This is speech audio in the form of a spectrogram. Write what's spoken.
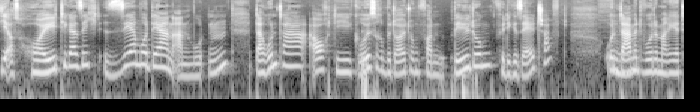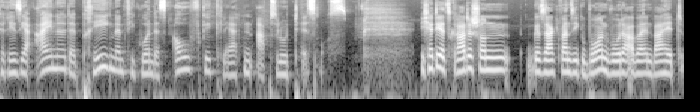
die aus heutiger Sicht sehr modern anmuten. Darunter auch die größere Bedeutung von Bildung für die Gesellschaft und mhm. damit wurde Maria Theresia eine der prägenden Figuren des aufgeklärten Absolutismus. Ich hätte jetzt gerade schon gesagt, wann sie geboren wurde, aber in Wahrheit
